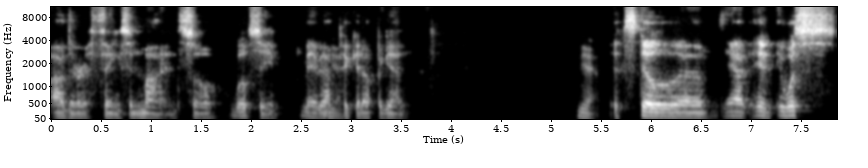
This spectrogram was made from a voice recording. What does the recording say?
other things in mind. So we'll see. Maybe I'll Yeah. pick it up again. Yeah. It's still, uh, yeah, it, it was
